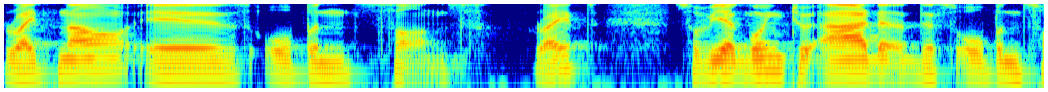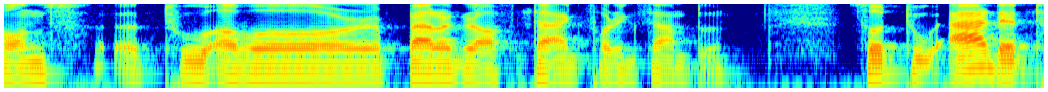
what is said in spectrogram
right now is open sans right so we are going to add this open sans uh, to our paragraph tag for example. So to add it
